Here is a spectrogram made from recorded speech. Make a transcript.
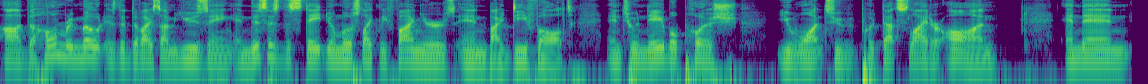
Uh, the home remote is the device I'm using, and this is the state you'll most likely find yours in by default. And to enable push, you want to put that slider on and then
